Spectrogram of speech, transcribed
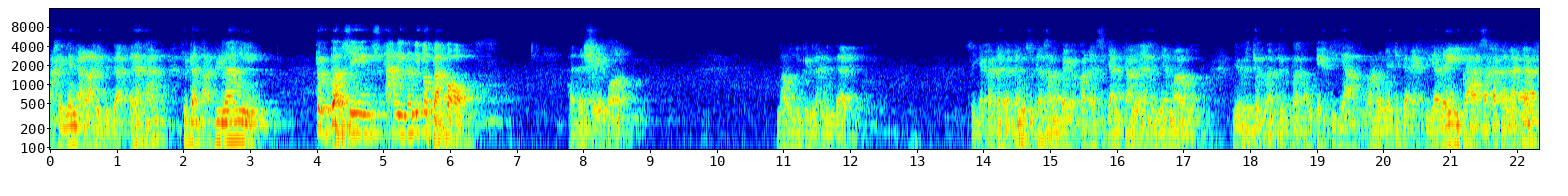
akhirnya nggak lahir juga. Ya kan? Sudah tak bilangin coba sih sekali nanti tobat kok. Ada syaitan. Naudzubillah min dzalik. Sehingga kadang-kadang sudah sampai kepada sekian kali akhirnya mau. Ya coba-coba ikhtiar. Namanya juga ikhtiar. Nah ini bahasa kadang-kadang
